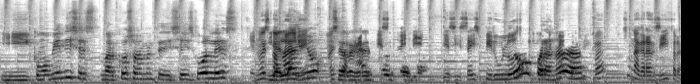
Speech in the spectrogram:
y como bien dices, marcó solamente 16 goles. y al año se regresó. 16, pirulos. No, para nada. Es una gran cifra.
